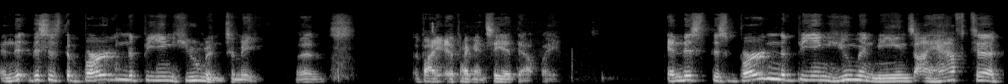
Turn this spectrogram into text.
and th- this is the burden of being human to me, uh, if I if I can say it that way. And this this burden of being human means I have to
